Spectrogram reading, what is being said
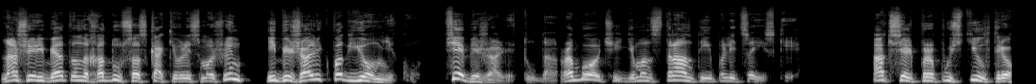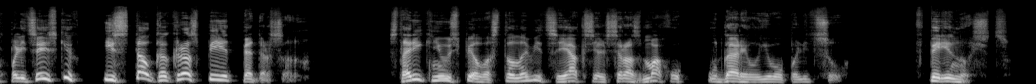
Наши ребята на ходу соскакивали с машин и бежали к подъемнику. Все бежали туда, рабочие, демонстранты и полицейские. Аксель пропустил трех полицейских и стал как раз перед Петерсоном. Старик не успел остановиться, и Аксель с размаху ударил его по лицу. В переносицу.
